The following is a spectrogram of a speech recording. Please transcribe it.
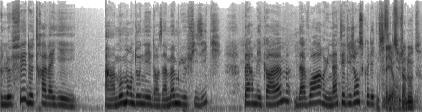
le fait de travailler à un moment donné dans un même lieu physique permet quand même d'avoir une intelligence collective. ça, il n'y a aucun doute.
